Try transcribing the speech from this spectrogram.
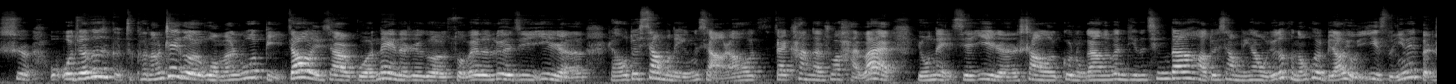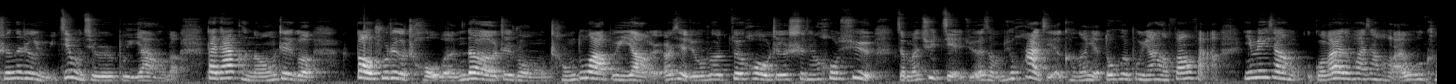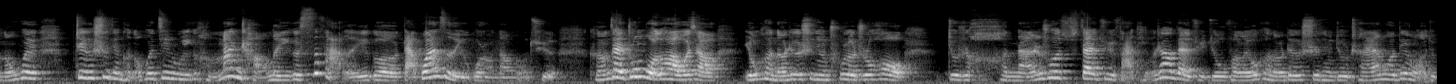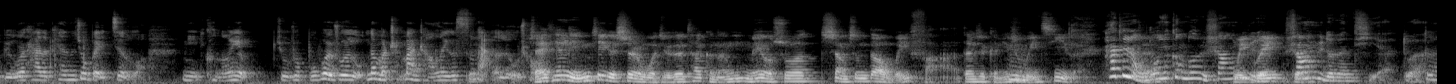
是我，我觉得可能这个我们如果比较一下国内的这个所谓的劣迹艺人，然后对项目的影响，然后再看看说海外有哪些艺人上了各种各样的问题的清单哈，对项目影响，我觉得可能会比较有意思，因为本身的这个语境其实是不一样的，大家可能这个。爆出这个丑闻的这种程度啊不一样，而且就是说最后这个事情后续怎么去解决，怎么去化解，可能也都会不一样的方法。因为像国外的话，像好莱坞可能会这个事情可能会进入一个很漫长的一个司法的一个打官司的一个过程当中去。可能在中国的话，我想有可能这个事情出了之后。就是很难说再去法庭上再去纠纷了，有可能这个事情就尘埃落定了。就比如说他的片子就被禁了，你可能也就是说不会说有那么长漫长的一个司法的流程。翟天临这个事儿，我觉得他可能没有说上升到违法，但是肯定是违纪了。他这种东西更多是商誉违规商誉的问题，对对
